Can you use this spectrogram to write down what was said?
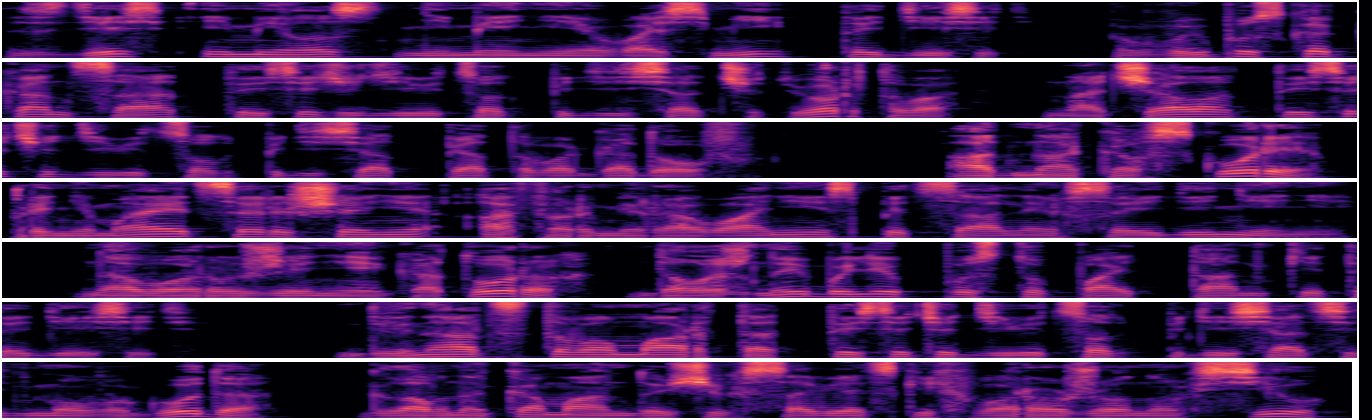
здесь имелось не менее 8 Т-10 выпуска конца 1954 начала 1955 годов. Однако вскоре принимается решение о формировании специальных соединений, на вооружение которых должны были поступать танки Т-10. 12 марта 1957 года главнокомандующих советских вооруженных сил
